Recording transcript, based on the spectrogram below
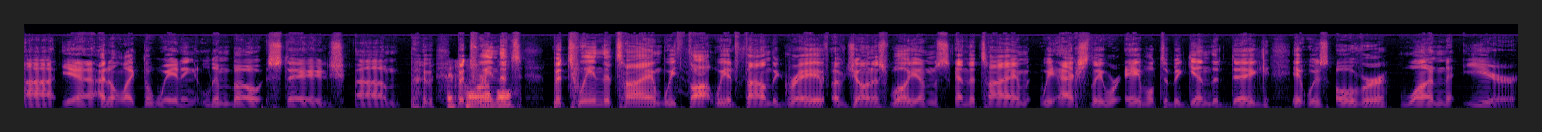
Uh, yeah, I don't like the waiting limbo stage. Um, between the t- between the time we thought we had found the grave of Jonas Williams and the time we actually were able to begin the dig, it was over one year.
